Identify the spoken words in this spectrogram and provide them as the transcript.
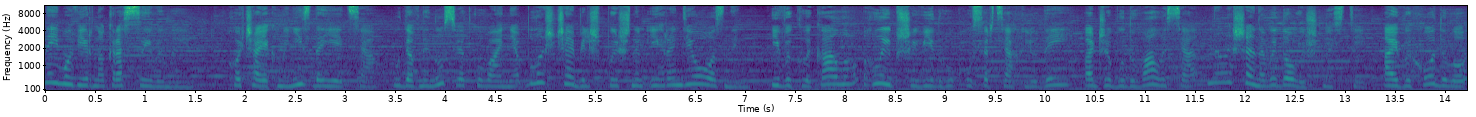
неймовірно красивими. Хоча, як мені здається, у давнину святкування було ще більш пишним і грандіозним і викликало глибший відгук у серцях людей, адже будувалося не лише на видовищності, а й виходило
